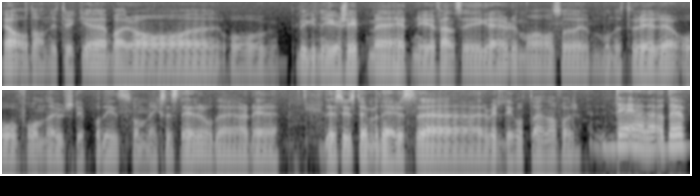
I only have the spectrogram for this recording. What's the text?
Ja, og da nytter det ikke bare å, å, bygge nye skip med helt nye fancy greier. Du må også monitorere og få ned utslipp på de som eksisterer. Og det er det, det systemet deres eh, er veldig godt egnet for. Det er det. Og det er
